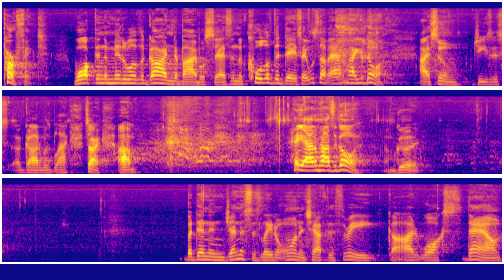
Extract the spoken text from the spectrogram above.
Perfect. Walked in the middle of the garden, the Bible says, in the cool of the day. Say, what's up, Adam? How you doing? I assume Jesus, uh, God was black. Sorry. Um, hey, Adam, how's it going? I'm good. But then in Genesis later on in chapter 3, God walks down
